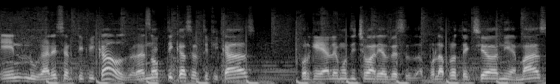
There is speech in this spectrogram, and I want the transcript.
en lugares certificados, ¿verdad? En ópticas certificadas, porque ya lo hemos dicho varias veces, ¿verdad? por la protección y demás.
